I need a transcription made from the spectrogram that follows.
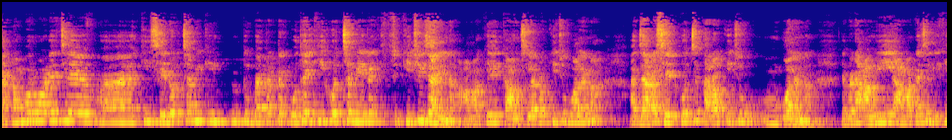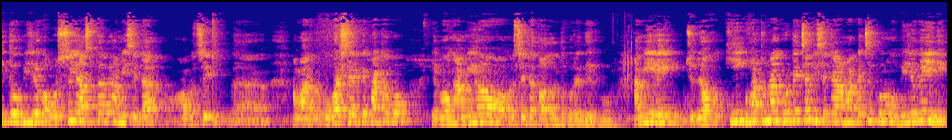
এক নম্বর ওয়ার্ডে যে কি সেট হচ্ছে, আমি কিন্তু ব্যাপারটা কোথায় কি হচ্ছে আমি এটা কিছুই জানি না। আমাকে কাউন্সিলরও কিছু বলে না, আর যারা সেট করছে তারাও কিছু বলে না। এবারে আমি, আমার কাছে লিখিত অভিযোগ অবশ্যই আসতে হবে, আমি সেটা অবশ্যই আমার ওভারসিয়ারকে পাঠাবো, এবং আমিও সেটা তদন্ত করে দেখব। আমি এই কি ঘটনা ঘটেছে, আমি সেটা আমার কাছে কোনো অভিযোগই নেই।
